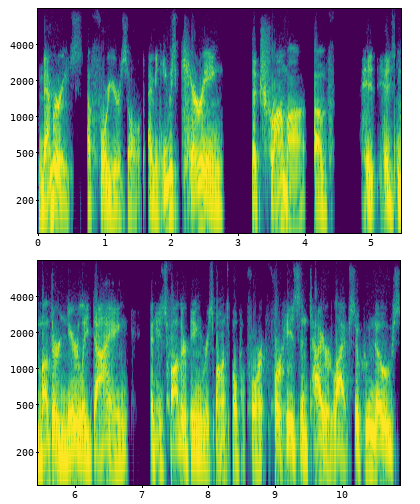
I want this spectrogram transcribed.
memories of four years old. I mean, he was carrying the trauma of his, his mother nearly dying and his father being responsible for it for his entire life. So who knows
